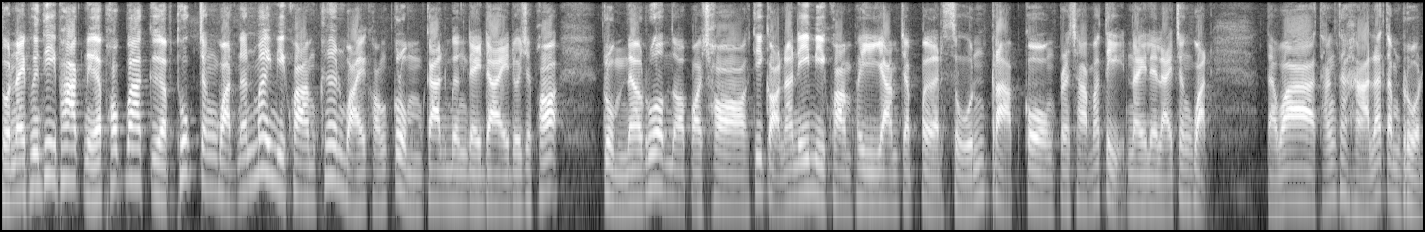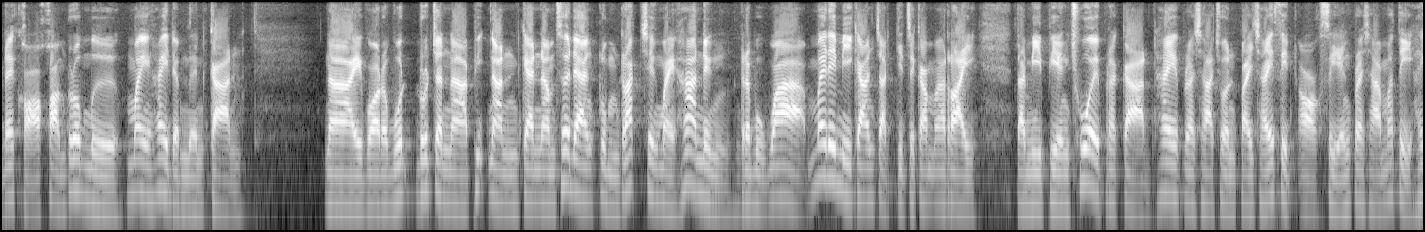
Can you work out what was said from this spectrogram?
ส่วนในพื้นที่ภาคเหนือพบว่าเกือบทุกจังหวัดนั้นไม่มีความเคลื่อนไหวของกลุ่มการเมืองใด ๆ โดยเฉพาะกลุ่มแนวร่วมนปช ที่ก่อนหน้านี้มีความพยายามจะเปิดศูนย์ ปราบโกงประชามติในหลาย ๆ จังหวัด แต่ว่าทั้งทหารและตำรวจได้ขอความร่วมมือไม่ให้ดำเนินการ นายวรวุฒิรุจนาพินันแกนนำเสื้อแดงกลุ่มรักเชียงใหม่ 51 ระบุว่าไม่ได้มีการจัดกิจกรรมอะไร แต่มีเพียงช่วยประกาศให้ประชาชนไปใช้สิทธิ์ออกเสียงประชามติให้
